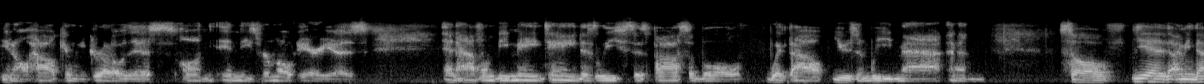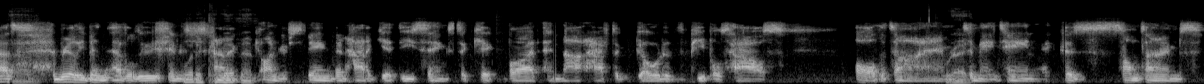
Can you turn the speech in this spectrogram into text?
you know how can we grow this on in these remote areas and have them be maintained as least as possible without using weed mat and so yeah i mean that's really been evolution is What a just kind of commitment. understanding how to get these things to kick butt and not have to go to the people's house all the time Right. to maintain it because sometimes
